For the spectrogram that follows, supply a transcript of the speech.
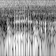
Jens Müller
